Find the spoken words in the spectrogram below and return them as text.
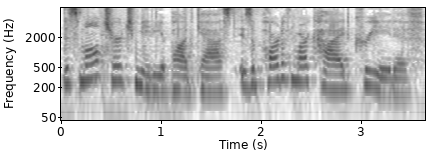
The Small Church Media Podcast is a part of Mark Hyde Creative.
